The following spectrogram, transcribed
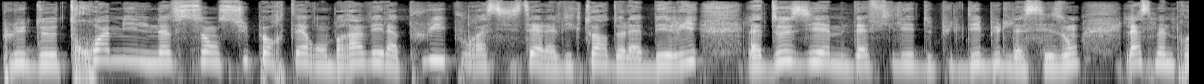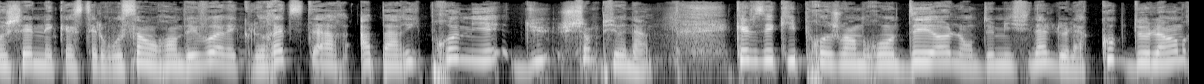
Plus de 3900 supporters ont bravé la pluie pour assister à la victoire de la Berry, la deuxième d'affilée depuis le début de la saison. La semaine prochaine, les Castelroussins ont rendez-vous avec le Red Star à Paris, premier du championnat. Quelles équipes rejoindront Déol en demi-finale de la Coupe de l'Indre?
